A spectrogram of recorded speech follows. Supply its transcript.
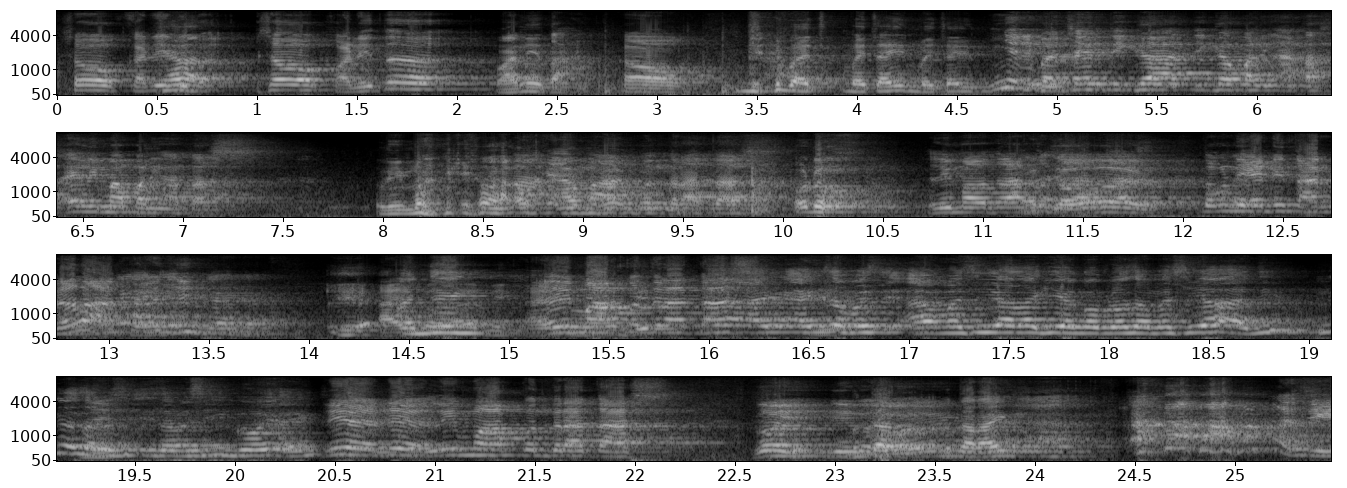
sok kadi Ya. sok wanita Wanita. Sok. Dia baca, bacain, bacain. Ini dibacain tiga tiga paling atas eh lima paling atas. Lima kilo, lima oke lima aman. akun teratas. Aduh. lima teratas eh. tolong diedit anda lah anjing. Anjing. Ayo, lima akun teratas. Aing aing sama si sama Sia lagi yang ngobrol sama Sia anjing. Enggak sama si sama si Goy aing. dia dia lima akun teratas goy dia Bentar, goy bentar aing. si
